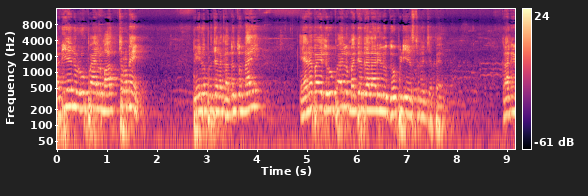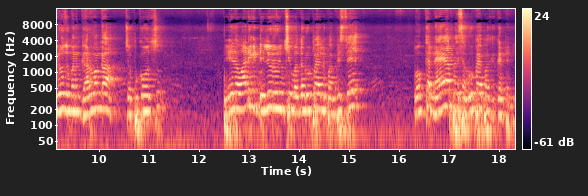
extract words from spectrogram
పదిహేను రూపాయలు మాత్రమే పేద ప్రజలకు అందుతున్నాయి. ఎనభై ఐదు రూపాయలు మధ్య దళారీలు దోపిడీ చేస్తున్నారని చెప్పారు. కానీ ఈరోజు మనం గర్వంగా చెప్పుకోవచ్చు. పేదవాడికి ఢిల్లీ నుంచి వంద రూపాయలు పంపిస్తే ఒక్క నయా పైసా రూపాయి పక్క కట్టండి.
